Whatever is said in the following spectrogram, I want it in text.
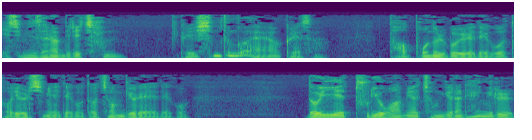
예수 믿는 사람들이 참 그게 힘든 거예요. 그래서 더 본을 보여야 되고 더 열심히 해야 되고 더 정결해야 되고 너희의 두려워하며 정결한 행위를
